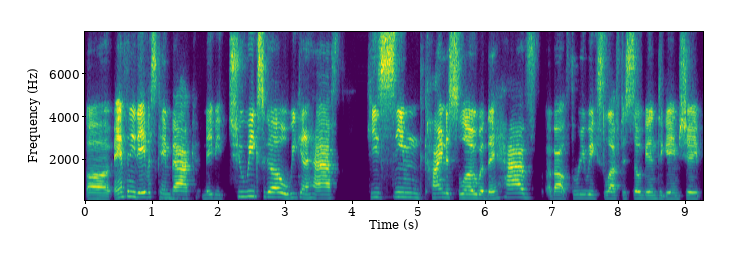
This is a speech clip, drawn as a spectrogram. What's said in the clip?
uh, Anthony Davis came back maybe two weeks ago, a week and a half. He seemed kind of slow, but they have about three weeks left to still get into game shape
